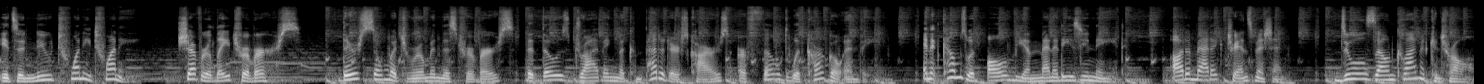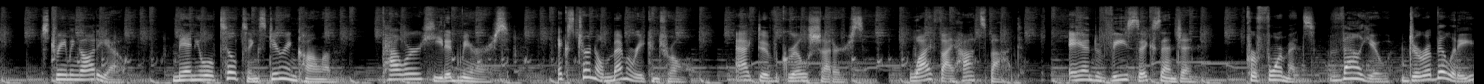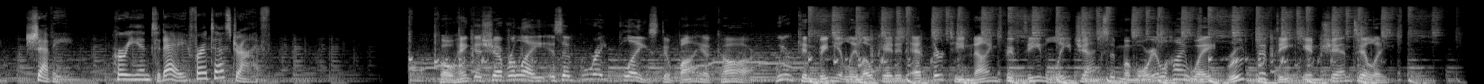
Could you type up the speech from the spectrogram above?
It's a new 2020 Chevrolet Traverse. There's so much room in this Traverse that those driving the competitors' cars are filled with cargo envy. And it comes with all the amenities you need automatic transmission, dual zone climate control, streaming audio, manual tilting steering column, power heated mirrors, external memory control, active grille shutters, Wi Fi hotspot, and V6 engine. Performance, value, durability, Chevy. Hurry in today for a test drive. Pohanka Chevrolet is a great place to buy a car. We're conveniently located at 13915 Lee Jackson Memorial Highway, Route 50 in Chantilly.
